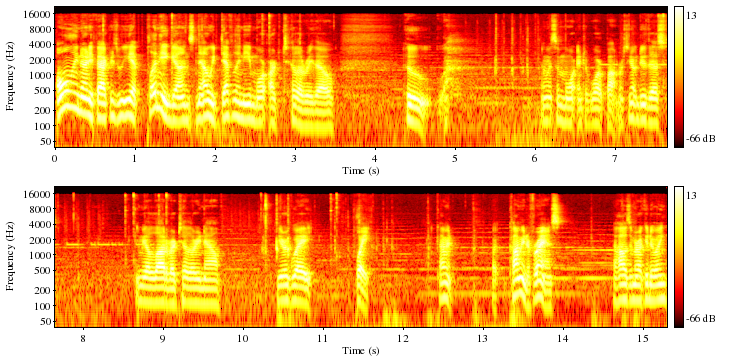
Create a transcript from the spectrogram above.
Only 90 factories. We have plenty of guns. Now we definitely need more artillery, though. Ooh. I want some more interwar bombers. You don't do this. Give me a lot of artillery now. Uruguay. Wait. Coming. Coming to France. How's America doing?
